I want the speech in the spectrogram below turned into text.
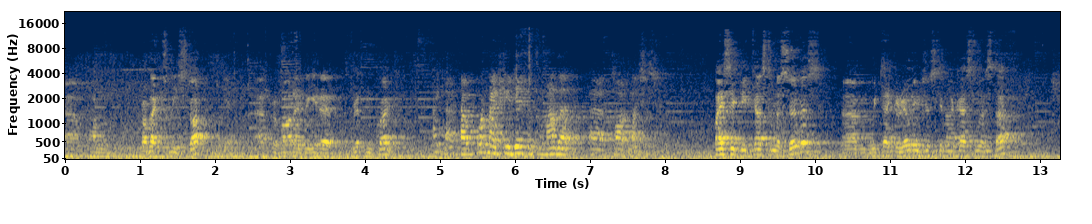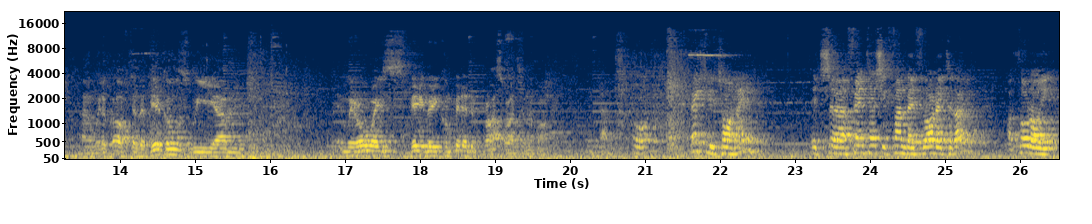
uh, on products we stock, uh, provided we get a written quote. Okay. Uh, what makes you different from other uh, tyre places? Basically, customer service. Um, we take a real interest in our customer stuff. Uh, we look after the vehicles. We um, and we're always very, very competitive price-wise in the market. Okay. Well, thanks for your time, Ian. It's a fantastic fun day Friday today. I thought I'd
